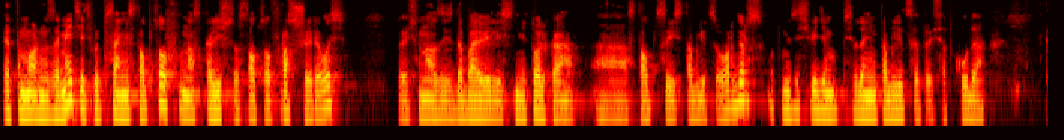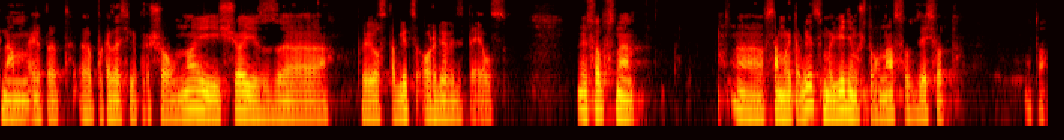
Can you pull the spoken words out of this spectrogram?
это можно заметить в описании столбцов. У нас количество столбцов расширилось. То есть у нас здесь добавились не только э, столбцы из таблицы orders, вот мы здесь видим псевдоним таблицы, то есть откуда к нам этот э, показатель пришел, но и еще из появилась таблица order details. Ну и, собственно, в самой таблице мы видим, что у нас вот здесь вот, вот,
